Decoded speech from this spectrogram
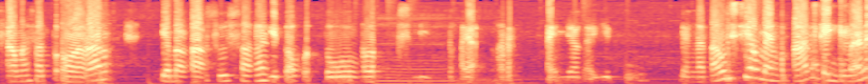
sama satu orang ya bakal susah gitu aku tuh ngelepas Hmm. gitu kayak ngerasain dia kayak gitu ya nggak tahu sih yang yang kemarin kayak gimana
